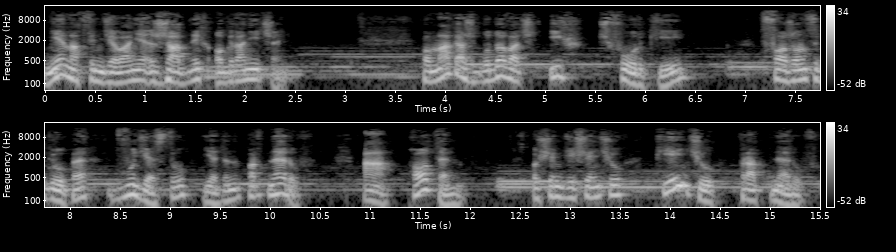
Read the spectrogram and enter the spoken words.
nie ma w tym działaniu żadnych ograniczeń. Pomagasz budować ich czwórki, tworząc grupę 21 partnerów, a potem 85 partnerów,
